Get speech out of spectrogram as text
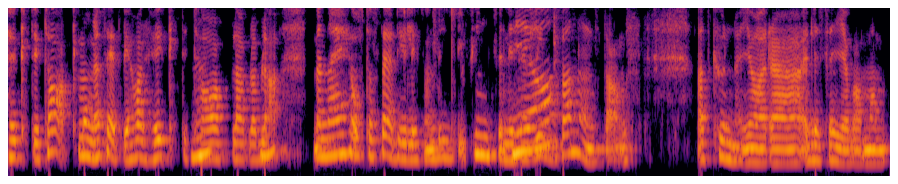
högt i tak. Många säger att vi har högt i Mm. tak, bla bla bla. Men nej, oftast är det ju liksom, det finns en liten Ja. ribba någonstans. Att kunna göra eller säga vad man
